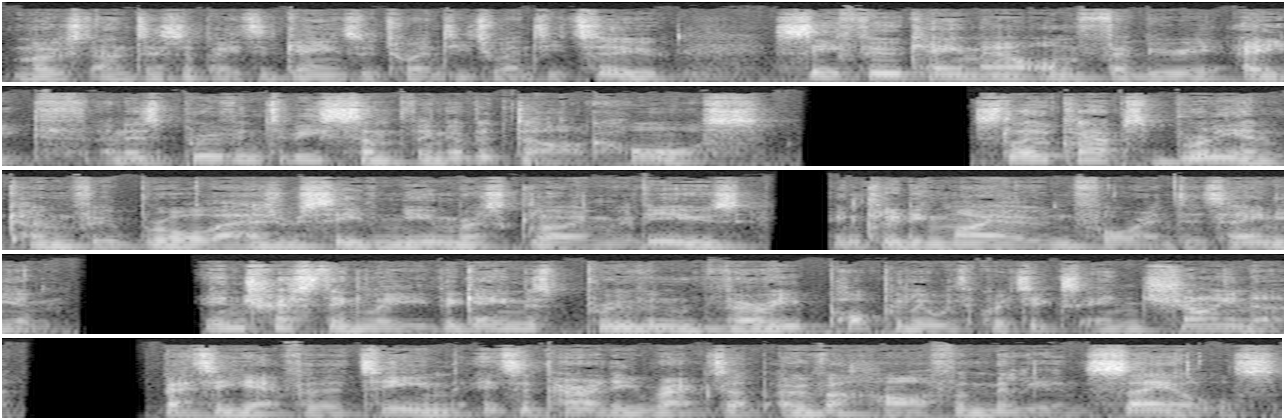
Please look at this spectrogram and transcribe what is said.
most anticipated games of 2022, Sifu came out on February 8th and has proven to be something of a dark horse. Sloclap's brilliant kung fu brawler has received numerous glowing reviews, including my own for Entertainium. Interestingly, the game has proven very popular with critics in China. Better yet for the team, it's apparently racked up over half a million sales.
